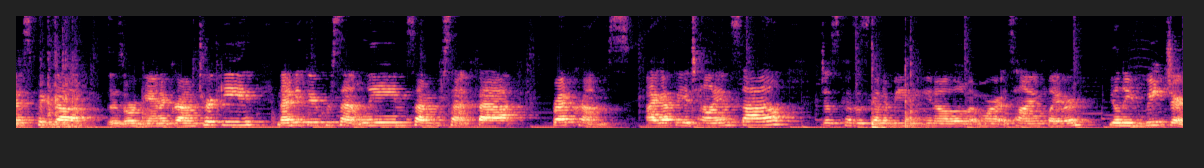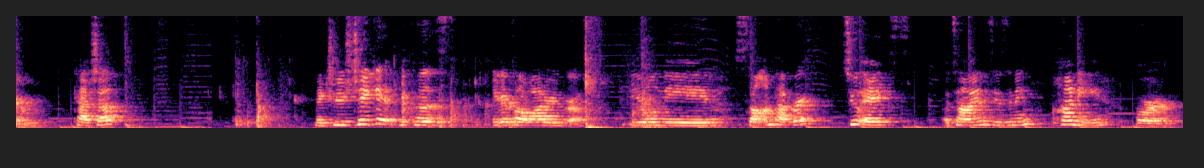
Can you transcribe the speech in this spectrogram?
just picked up this organic ground turkey, 93% lean, 7% fat, breadcrumbs. I got the Italian style just because it's gonna be, you know, a little bit more Italian flavor. You'll need wheat germ, ketchup. Make sure you shake it because it gets all watery and gross. You will need salt and pepper, two eggs, Italian seasoning, honey for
